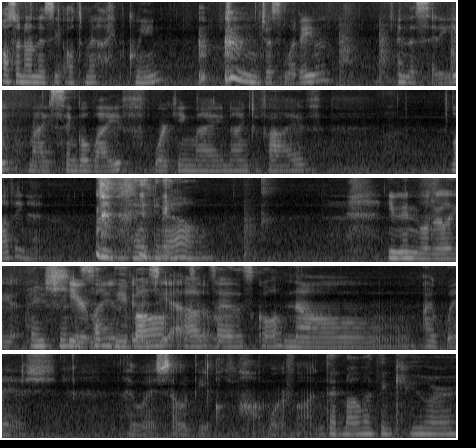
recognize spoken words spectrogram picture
also known as the ultimate hype queen. Just living in the city, my single life, working my nine to five, loving it, hanging out You can literally are hear some my people enthusiasm. outside of the school No, I wish. I wish that would be a lot more fun. Did Mama think you were?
